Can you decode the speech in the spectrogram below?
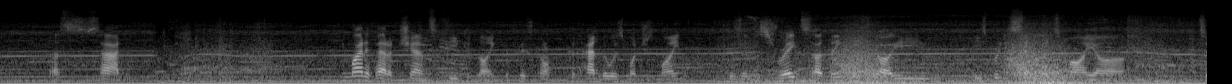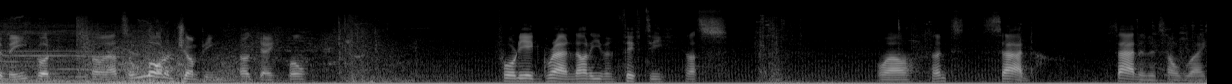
that's sad. He might have had a chance if he could like if his car could handle as much as mine. Because in the straights, I think he's got, he he's pretty similar to my uh to me. But oh, that's a lot of jumping. Okay, well. 48 grand, not even 50. That's well, that's sad. Sad in its own way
